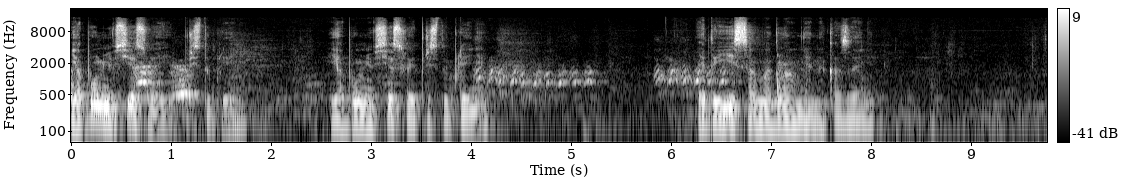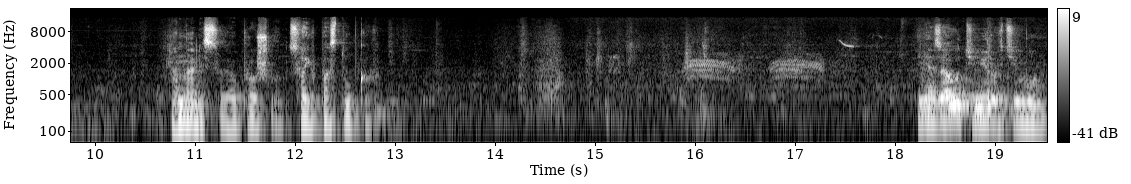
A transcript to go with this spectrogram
Я помню все свои преступления. Я помню все свои преступления. Это и есть самое главное наказание. Анализ своего прошлого, своих поступков. Меня зовут Тимиров Тимон.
